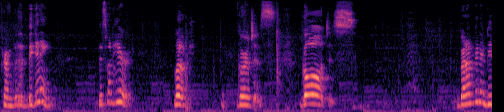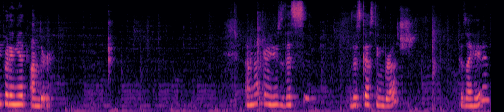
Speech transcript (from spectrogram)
from the beginning. This one here. Look, gorgeous, gorgeous. But I'm gonna be putting it under. I'm not gonna use this disgusting brush because I hate it.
